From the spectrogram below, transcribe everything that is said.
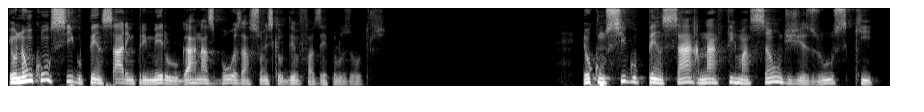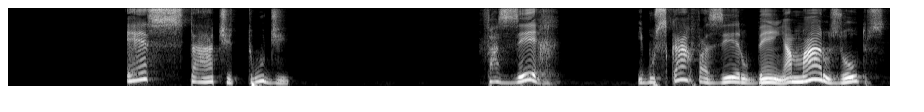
eu não consigo pensar em primeiro lugar nas boas ações que eu devo fazer pelos outros. Eu consigo pensar na afirmação de Jesus que esta atitude, fazer e buscar fazer o bem, amar os outros,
